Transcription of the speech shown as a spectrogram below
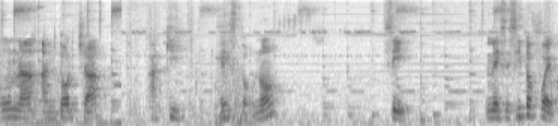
una antorcha aquí. Esto, ¿no? Sí. Necesito fuego.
